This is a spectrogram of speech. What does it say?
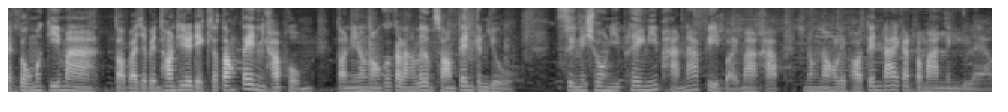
จากตรงเมื่อกี้มา ต่อไปจะเป็นท่อนที่เด็กๆจะต้องเต้นครับผม ตอนนี้น้องๆก็กำลังเริ่มซ้อมเต้นกันอยู่ ซึ่งในช่วงนี้เพลงนี้ผ่านหน้าฟีดบ่อยมากครับ น้องๆเลยพอเต้นได้กันประมาณหนึ่งอยู่แล้ว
